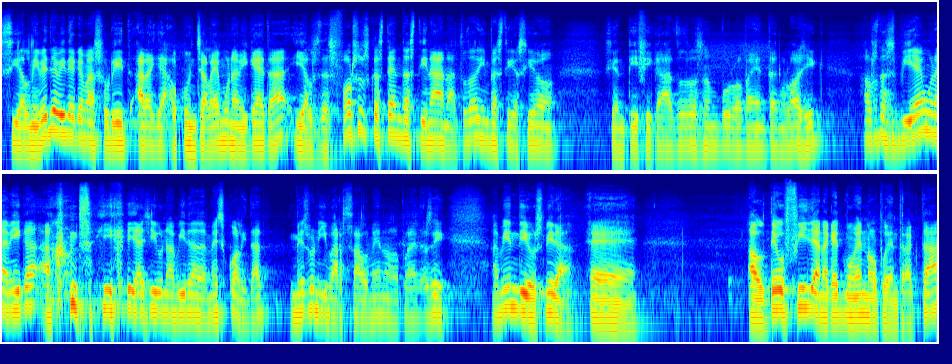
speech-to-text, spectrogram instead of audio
si el nivell de vida que hem assolit ara ja el congelem una miqueta i els esforços que estem destinant a tota la investigació científica, a tot el desenvolupament tecnològic, els desviem una mica a aconseguir que hi hagi una vida de més qualitat, més universalment en el planeta. O sigui, a mi em dius, mira, eh, el teu fill en aquest moment no el podem tractar,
